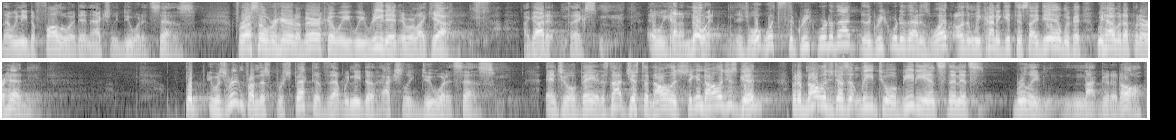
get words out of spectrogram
that we need to follow it and actually do what it says. For us over here in America, we, we read it and we're like, yeah, I got it, thanks. And we kind of know it. What's the Greek word of that? The Greek word of that is what? Oh, then we kind of get this idea we, we have it up in our head. But it was written from this perspective that we need to actually do what it says and to obey it. It's not just a knowledge thing, and knowledge is good, but if knowledge doesn't lead to obedience, then it's really not good at all.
